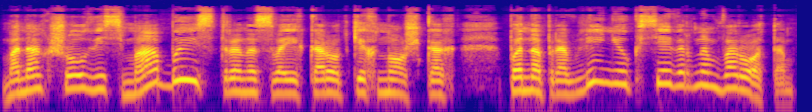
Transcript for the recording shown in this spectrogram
Монах шел весьма быстро на своих коротких ножках по направлению к северным воротам.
